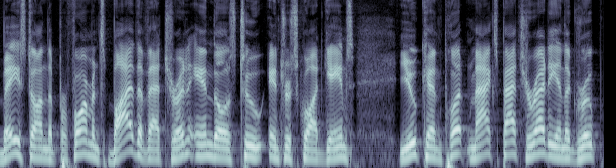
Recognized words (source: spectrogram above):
Based on the performance by the veteran in those two inter squad games, you can put Max Pacioretty in the group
